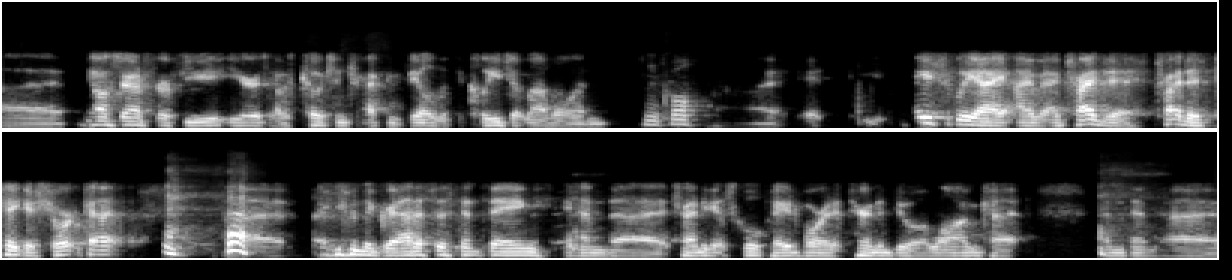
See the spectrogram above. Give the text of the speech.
uh, bounced around for a few years. I was coaching track and field at the collegiate level, and oh, cool. Uh, it, basically, I, I, I, tried to try to take a shortcut, uh, even the grad assistant thing, and uh, trying to get school paid for it. It turned into a long cut, and then uh,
